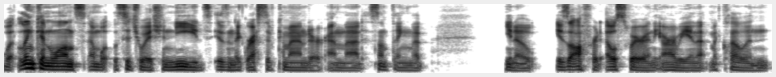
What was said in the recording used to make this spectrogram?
what Lincoln wants and what the situation needs is an aggressive commander, and that is something that you know is offered elsewhere in the army, and that McClellan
